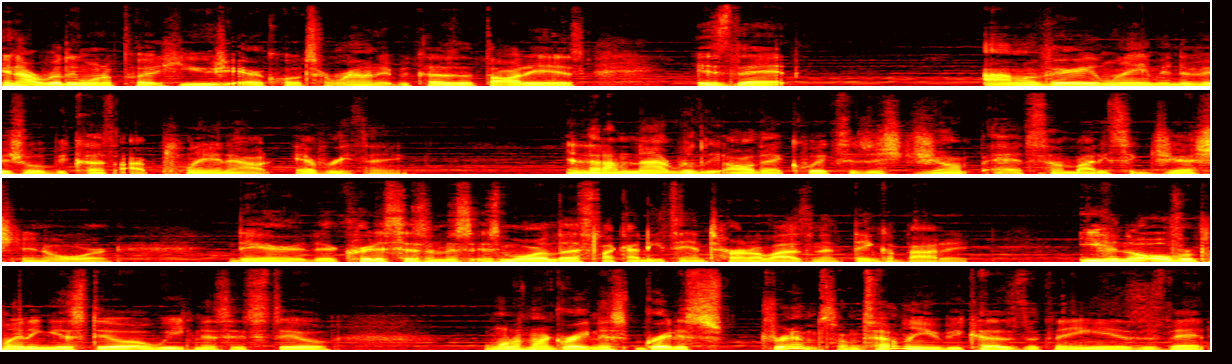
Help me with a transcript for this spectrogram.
And I really want to put huge air quotes around it because the thought is is that I'm a very lame individual because I plan out everything. And that I'm not really all that quick to just jump at somebody's suggestion or their their criticism is, is more or less like I need to internalize and think about it. Even though over planning is still a weakness, it's still one of my greatest greatest strengths. I'm telling you, because the thing is is that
